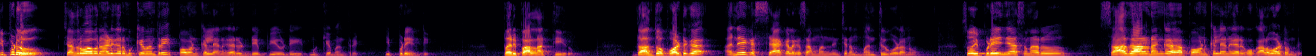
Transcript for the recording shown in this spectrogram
ఇప్పుడు చంద్రబాబు నాయుడు గారు ముఖ్యమంత్రి పవన్ కళ్యాణ్ గారు డిప్యూటీ ముఖ్యమంత్రి. ఇప్పుడేంటి? పరిపాలనా తీరు. దాంతోపాటుగా అనేక శాఖలకు సంబంధించిన మంత్రి కూడాను. సో ఇప్పుడు ఏం చేస్తున్నారు? సాధారణంగా పవన్ కళ్యాణ్ గారికి ఒక అలవాటు ఉంది.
